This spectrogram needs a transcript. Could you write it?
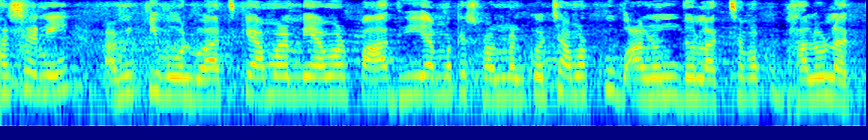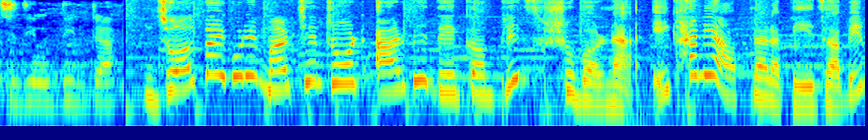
ভাষা নেই আমি কি বলব? আজকে আমার মেয়ে আমার পা ধুয়ে আমাকে সম্মান করছে আমার খুব আনন্দ লাগছে আমার খুব ভালো লাগছে দিন দিনটা। জলপাইগুড়ি মার্চেন্ট রোড আরবি দে কমপ্লেক্স সুবর্ণা এখানে আপনারা পেয়ে যাবেন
